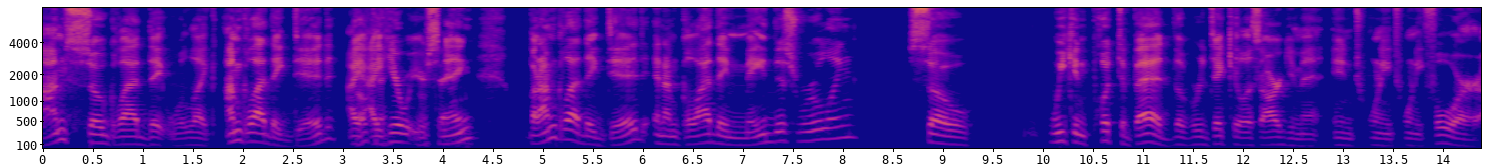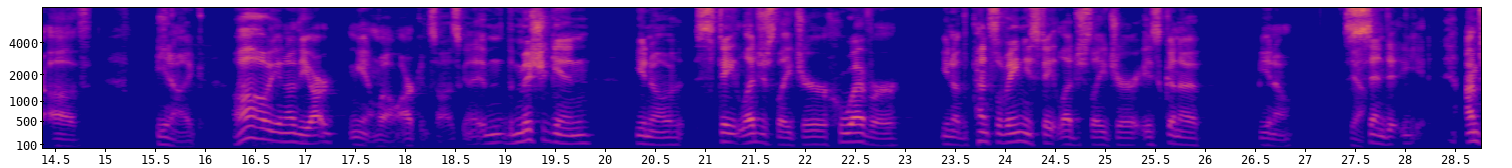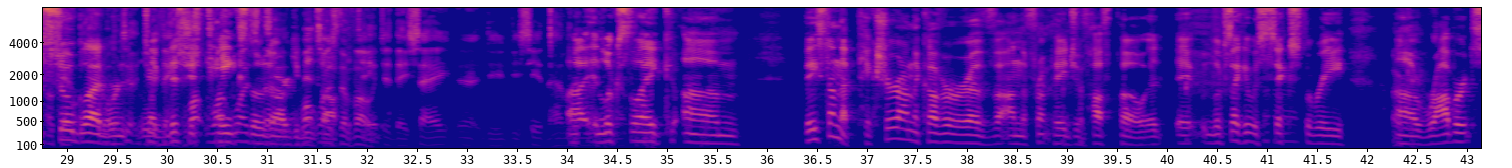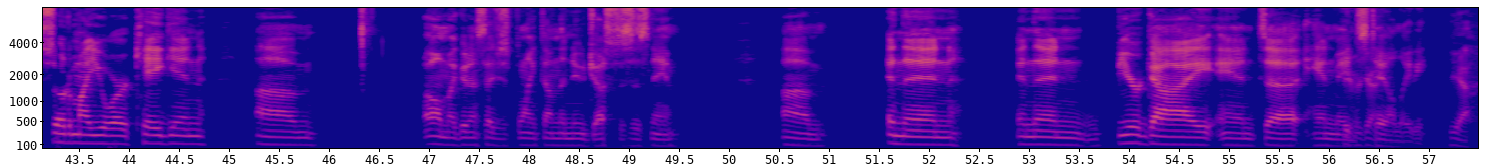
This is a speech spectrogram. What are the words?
I'm so glad they were like, I'm glad they did. I, I hear what you're okay. saying, but I'm glad they did. And I'm glad they made this ruling so we can put to bed the ridiculous argument in 2024 of, you know, like, oh, you know, the, Ar- you know, well, Arkansas is going to, the Michigan, you know, state legislature, whoever, you know, the Pennsylvania state legislature is going to, you know, Yeah. send it. I'm so glad well, we're two- like this just What- what takes those the- arguments What was off the, the, vote? table. Did they say? Uh, do, you, do you see it in the headline? Uh, it looks like, um, based on the picture on the cover of on the front page of HuffPo, it, it looks like it was six three. Uh, Okay. Robert Sotomayor Kagan. Um, oh my goodness, I just blanked on the new justice's name. Um, and then and then Beer Guy and uh, Handmaid's Guy. Tale lady. Yeah.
